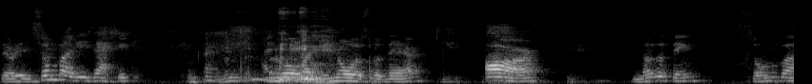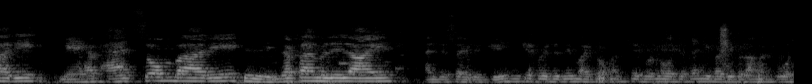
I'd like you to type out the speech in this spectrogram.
they're in somebody's attic and nobody knows they're there, or another thing, somebody may have had somebody in their family line and decided, Jesus, get rid of them, I don't want to ever know that anybody belonging to us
